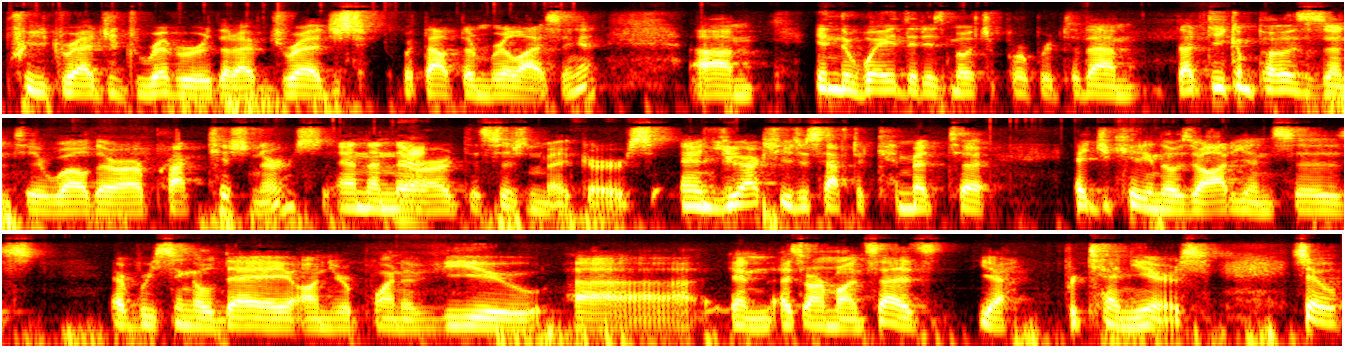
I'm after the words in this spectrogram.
pre-dredged river that i've dredged without them realizing it? Um, in the way that is most appropriate to them. That decomposes into well there are practitioners and then there yeah. are decision makers. And you actually just have to commit to educating those audiences every single day on your point of view. Uh, and as Armon says, yeah, for 10 years. So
